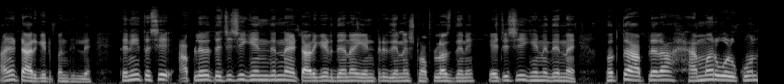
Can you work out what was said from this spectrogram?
आणि टार्गेट पण दिलेलं आहे. त्यांनी तसे आपल्याला त्याच्याशी घेणं देणं नाही टार्गेट देणं एंट्री देणं स्टॉप लॉस देणे याच्याशी घेणं देणं नाही. फक्त आपल्याला हॅमर ओळखून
